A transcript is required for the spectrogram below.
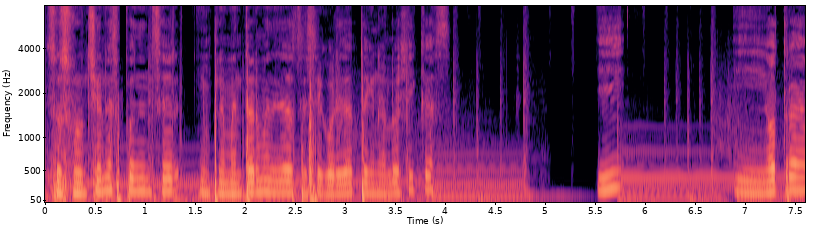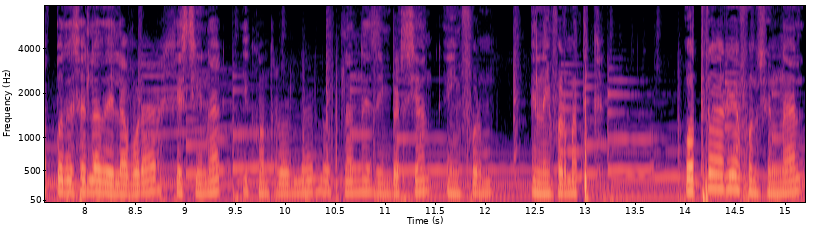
Sus funciones pueden ser implementar medidas de seguridad tecnológicas y, otra puede ser la de elaborar, gestionar y controlar los planes de inversión e en la informática. Otra área funcional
